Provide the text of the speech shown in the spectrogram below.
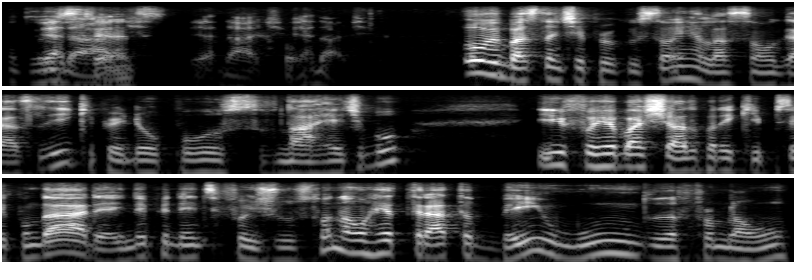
com dois verdade, estreantes. Verdade, verdade. Houve bastante repercussão em relação ao Gasly, que perdeu o posto na Red Bull e foi rebaixado para a equipe secundária. Independente se foi justo ou não, retrata bem o mundo da Fórmula 1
